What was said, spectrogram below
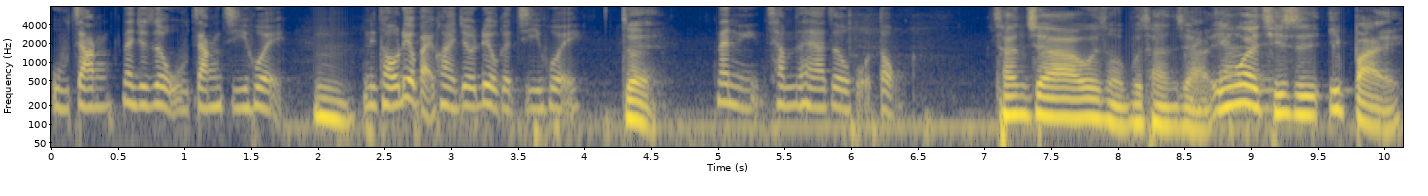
五张，那就是五张机会。嗯，你投六百块，你就六个机会。对，那你参不参加这个活动？参加为什么不参加？因为其实一百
